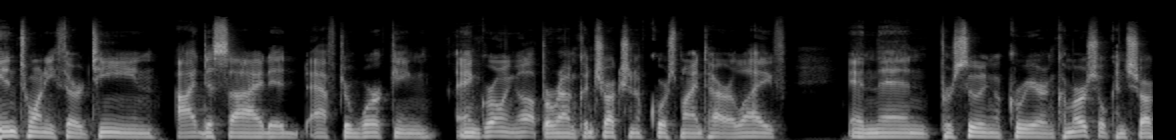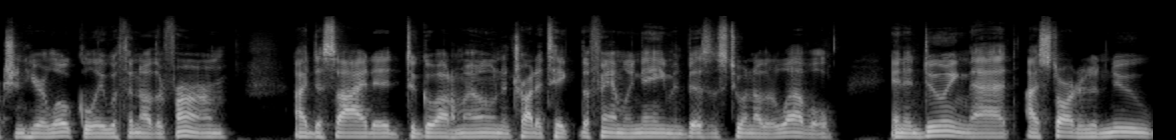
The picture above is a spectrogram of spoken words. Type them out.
in 2013, I decided after working and growing up around construction, of course, my entire life, and then pursuing a career in commercial construction here locally with another firm, I decided to go out on my own and try to take the family name and business to another level. And in doing that, I started a new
